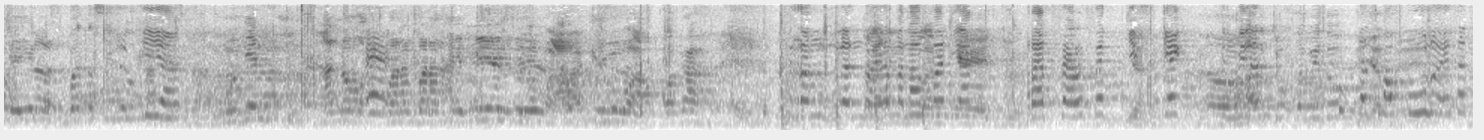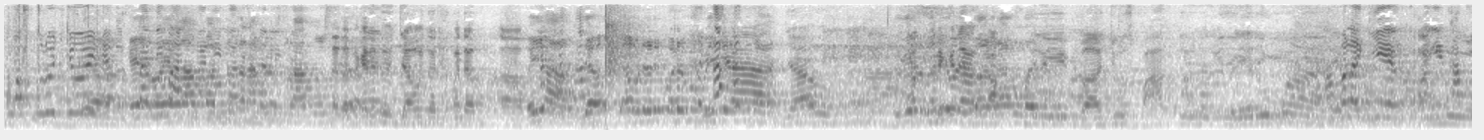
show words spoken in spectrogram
kira sebatas itu Iya. mungkin anu Eh. barang-barang habis gitu. Baju apakah? Terang bulan Royal 88 yang red velvet cheesecake 9 Cuk, tapi itu 150 eh 150 cuy. Iya, Eh, kayak 95, Royal 8 95, kan hampir 95. 100. Nah, tapi kan itu jauh daripada uh, Iya, jauh, jauh daripada Iya, pemikiran. jauh. Pikir Aku mikirnya barang aku baju. beli baju, sepatu gitu. beli rumah Apalagi yang ingin aku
